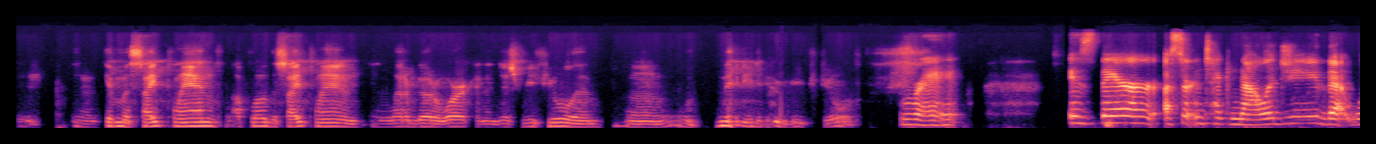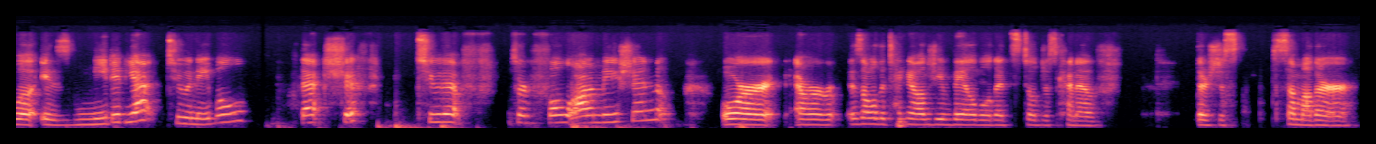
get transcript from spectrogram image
you know, give them a site plan, upload the site plan, and, and let them go to work, and then just refuel them. Uh, they need to be refueled. Right is there a certain technology that will is needed yet to enable that shift to that f- sort of full automation or or is all the technology available it's still just kind of there's just some other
